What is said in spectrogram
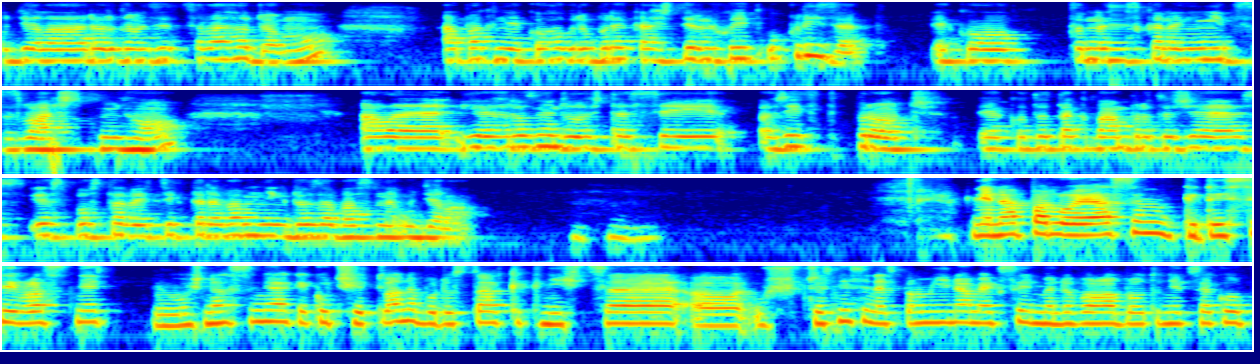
udělá reorganizaci celého domu a pak někoho, kdo bude každý den chodit uklízet. Jako to dneska není nic zvláštního, ale je hrozně důležité si říct, proč. Jako to tak mám, protože je spousta věcí, které vám nikdo za vás neudělá. Mm-hmm. Mě napadlo, já jsem kdysi vlastně, možná jsem nějak jako četla nebo dostala ke knižce, uh, už přesně si nespomínám, jak se jmenovala, bylo to něco jako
